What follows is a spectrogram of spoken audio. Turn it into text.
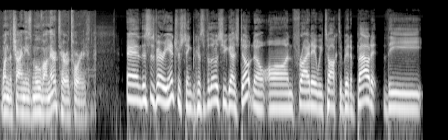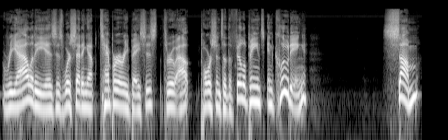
when the Chinese move on their territories? And this is very interesting because for those of you guys don't know, on Friday we talked a bit about it. The reality is is we're setting up temporary bases throughout portions of the Philippines, including some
